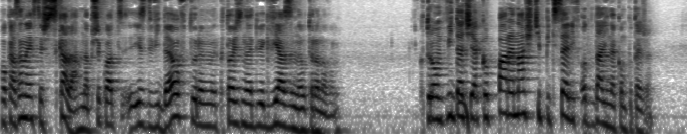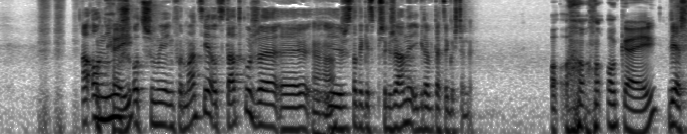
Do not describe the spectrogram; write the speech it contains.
pokazana jest też skala. Na przykład jest wideo, w którym ktoś znajduje gwiazdę neutronową, którą widać jako paręnaście pikseli w oddali na komputerze. A on Okej. już otrzymuje informację od statku, że, e, e, że statek jest przegrzany i grawitacja go ściąga. Okej. Wiesz,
